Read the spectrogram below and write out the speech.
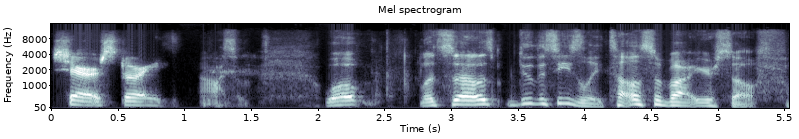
share our story. Awesome. Well, let's uh, let's do this easily. Tell us about yourself.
